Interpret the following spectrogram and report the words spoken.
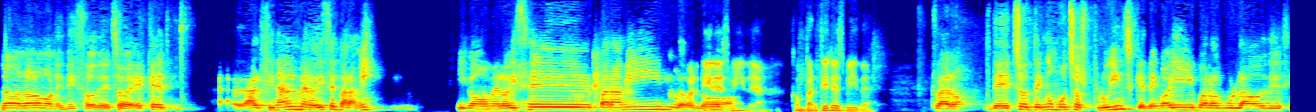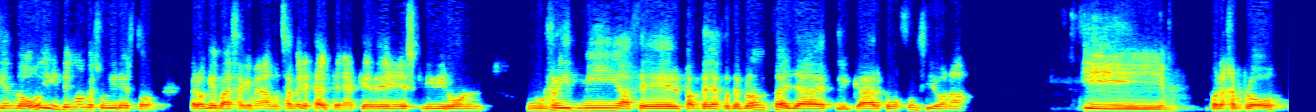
No, no lo monetizo. De hecho, es que al final me lo hice para mí. Y como me lo hice para mí... Compartir lo, es vida. Compartir es vida. Claro. De hecho, tengo muchos plugins que tengo ahí por algún lado diciendo, uy, tengo que subir esto. Pero ¿qué pasa? Que me da mucha pereza el tener que escribir un, un readme, hacer pantallazos de pantalla, explicar cómo funciona. Y, por ejemplo,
